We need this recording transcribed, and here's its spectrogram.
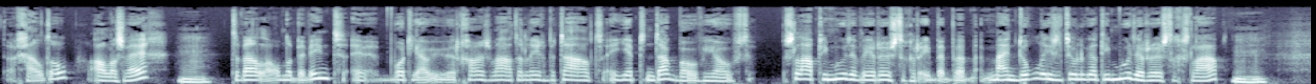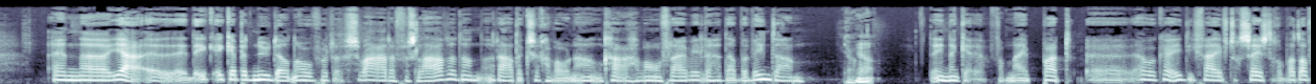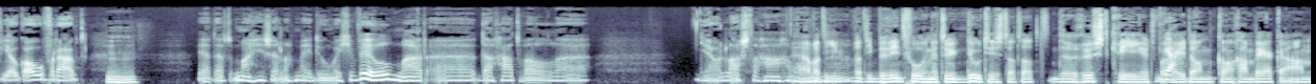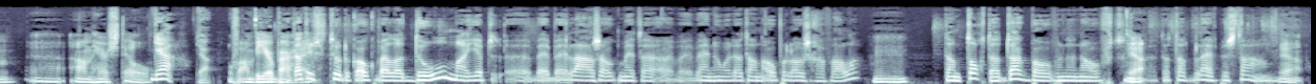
Geld op, alles weg. Hmm. Terwijl onder bewind eh, wordt jouw uur gas, water, licht betaald. En je hebt een dak boven je hoofd. Slaapt die moeder weer rustiger. Ik, mijn doel is natuurlijk dat die moeder rustig slaapt. Mhm. En eh, ja, eh, ik, ik heb het nu dan over zware verslaafden. Dan raad ik ze gewoon aan. Ga gewoon vrijwillig dat bewind aan. Ja. Ja. En dan van mijn part, eh, oké, die 50, 60, wat of je ook overhoudt. Mhm. Ja, dat mag je zelf mee doen wat je wil. Maar eh, dan gaat wel eh jou lastig gaan gewoon. Ja, wat die, wat die bewindvoering natuurlijk doet, is dat dat de rust creëert waar Ja. je dan kan gaan werken aan, eh, aan herstel. ja, Of aan weerbaarheid. dat is natuurlijk ook wel het doel. Maar je hebt bij, bij helaas ook met, eh, wij noemen dat dan openloze gevallen. Mhm. Dan toch dat dak boven hun hoofd. Ja. eh, dat dat blijft bestaan. Ja.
